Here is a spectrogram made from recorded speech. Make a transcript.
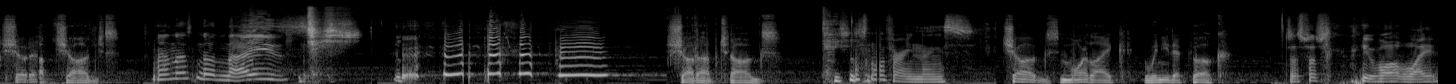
Shut up, Chugs. Man, that's not nice. Shut up, Chugs. That's not very nice. Chugs, more like we need a cook. Especially Walt White.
